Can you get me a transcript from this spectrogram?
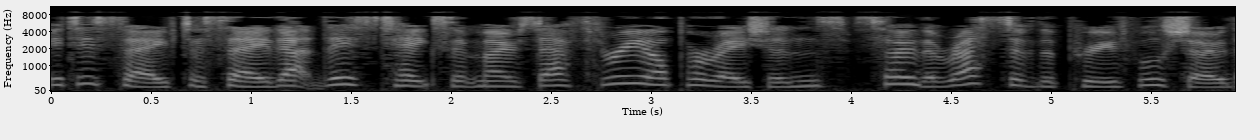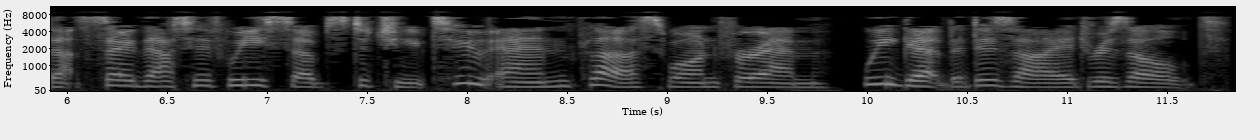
It is safe to say that this takes at most F3 operations, so the rest of the proof will show that so that if we substitute 2n plus 1 for m, we get the desired result.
